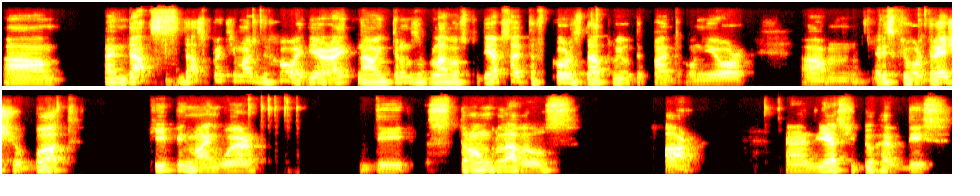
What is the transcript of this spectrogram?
Um, and that's that's pretty much the whole idea, right? Now, in terms of levels to the upside, of course, that will depend on your um, risk reward ratio, but keep in mind where the strong levels are. And yes, you do have these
